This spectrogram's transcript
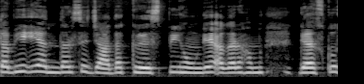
तभी ये अंदर से ज़्यादा क्रिस्पी होंगे। अगर हम गैस को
